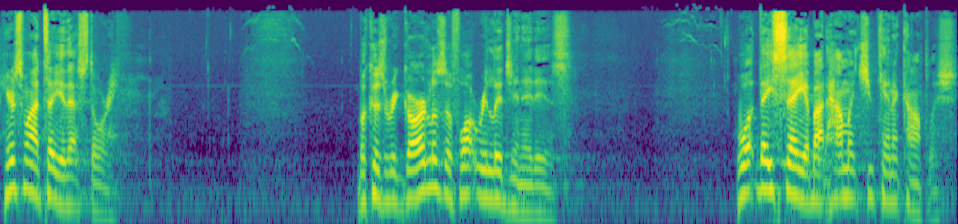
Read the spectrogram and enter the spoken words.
Here's why I tell you that story. Because regardless of what religion it is, what they say about how much you can accomplish,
